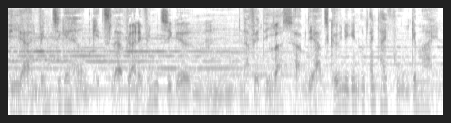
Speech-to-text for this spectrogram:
Hier ein winziger Hirnkitzler für eine winzige... Hm, na, für dich. Was haben die Herzkönigin und ein Taifun gemein?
